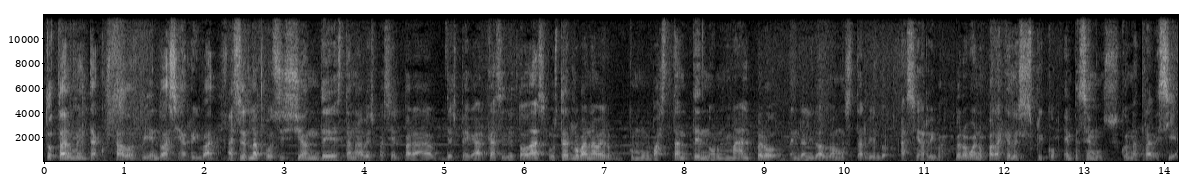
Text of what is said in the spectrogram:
totalmente acostados viendo hacia arriba. Así es la posición de esta nave espacial para despegar casi de todas. Ustedes lo van a ver como bastante normal, pero en realidad vamos a estar viendo hacia arriba. Pero bueno, ¿para qué les explico? Empecemos con la travesía.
